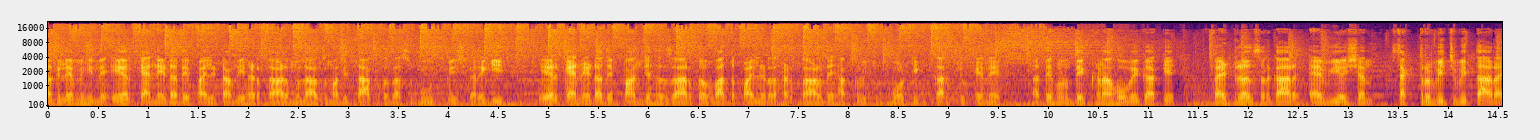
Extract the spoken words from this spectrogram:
ਅਗਲੇ ਮਹੀਨੇ 에ਅਰ ਕੈਨੇਡਾ ਦੇ ਪਾਇਲਟਾਂ ਦੀ ਹੜਤਾਲ ਮੁਲਾਜ਼ਮਾਂ ਦੀ ਤਾਕਤ ਦਾ ਸਬੂਤ ਪੇਸ਼ ਕਰੇਗੀ। 에ਅਰ ਕੈਨੇਡਾ ਦੇ 5000 ਤੋਂ ਵੱਧ ਪਾਇਲਟ ਹੜਤਾਲ ਦੇ ਹੱਕ ਵਿੱਚ ਵੋਟਿੰਗ ਕਰ ਚੁੱਕੇ ਨੇ ਅਤੇ ਹੁਣ ਦੇਖਣਾ ਹੋਵੇਗਾ ਕਿ ਫੈਡਰਲ ਸਰਕਾਰ ਐਵੀਏਸ਼ਨ ਸੈਕਟਰ ਵਿੱਚ ਵੀ ਧਾਰਾ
